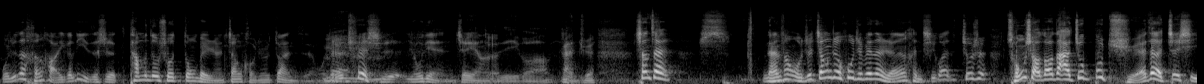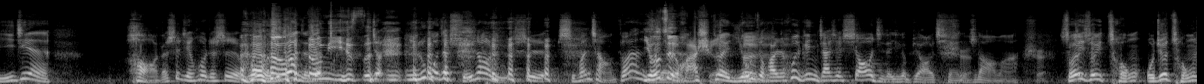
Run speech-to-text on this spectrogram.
我觉得很好一个例子是，他们都说东北人张口就是段子，我觉得确实有点这样的一个感觉。像在南方，我觉得江浙沪这边的人很奇怪，就是从小到大就不觉得这是一件好的事情，或者是我有一段子。懂你意思。就你你如果在学校里是喜欢讲段子，油嘴滑舌对油嘴滑舌会给你加一些消极的一个标签，你知道吗？是所以，所以从我觉得从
